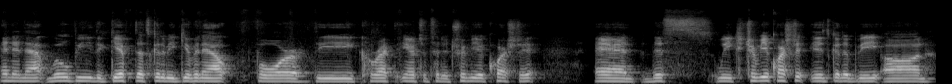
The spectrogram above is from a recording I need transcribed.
and then that will be the gift that's going to be given out for the correct answer to the trivia question. And this week's trivia question is going to be on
